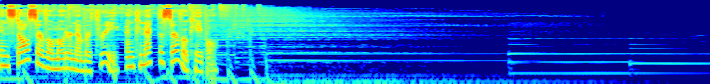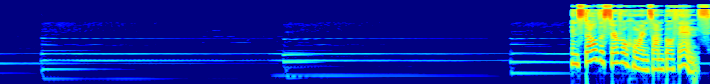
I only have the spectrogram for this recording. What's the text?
Install servo motor number 3 and connect the servo cable. Install the servo horns on both ends.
